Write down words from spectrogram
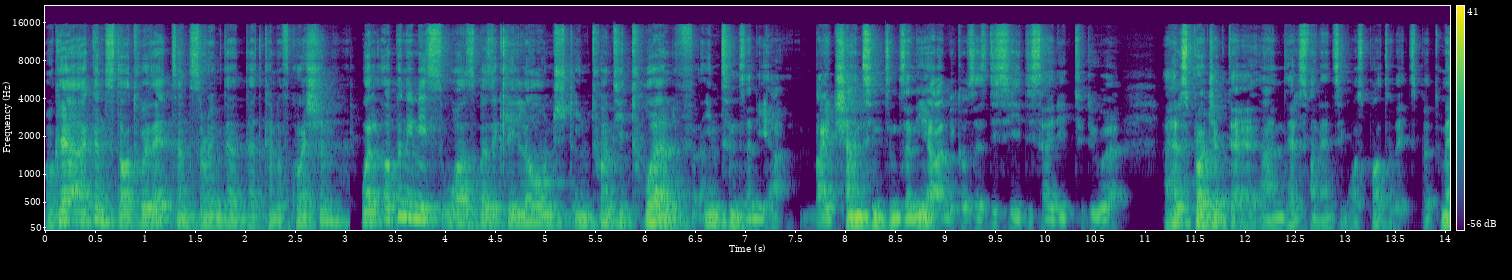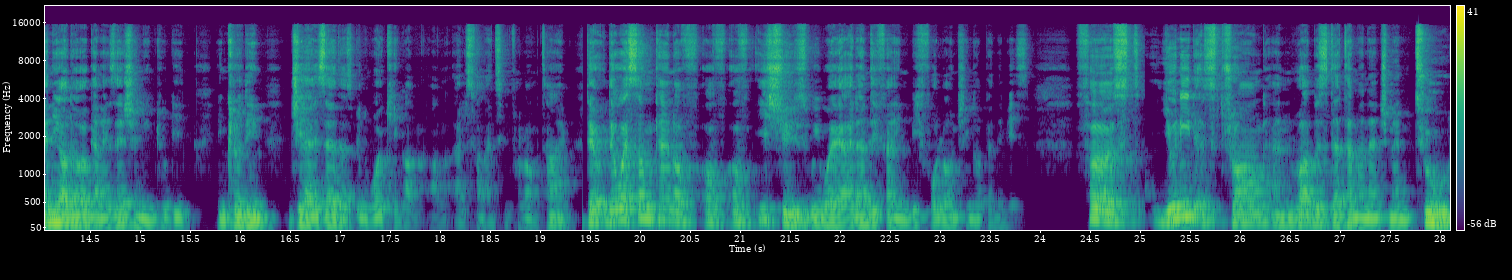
Okay, I can start with it, answering that, that kind of question. Well, OpenIMIS was basically launched in 2012 in Tanzania, by chance in Tanzania, because SDC decided to do a, a health project there and health financing was part of it. But many other organizations, including, including GIZ, has been working on, health financing for a long time. There, there were some kind of, of, of issues we were identifying before launching OpenIMIS. First, you need a strong and robust data management tool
